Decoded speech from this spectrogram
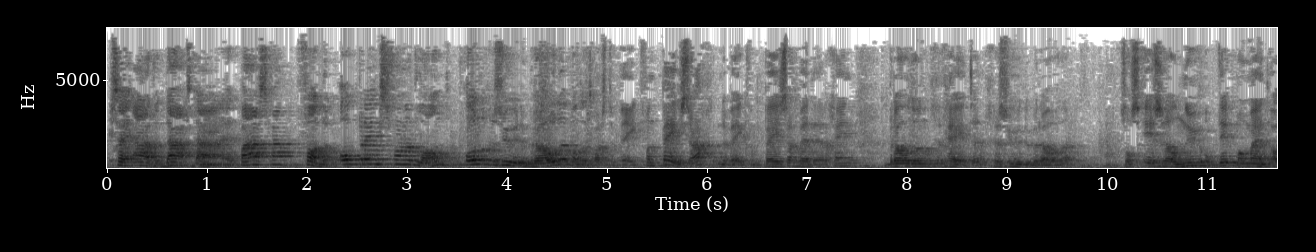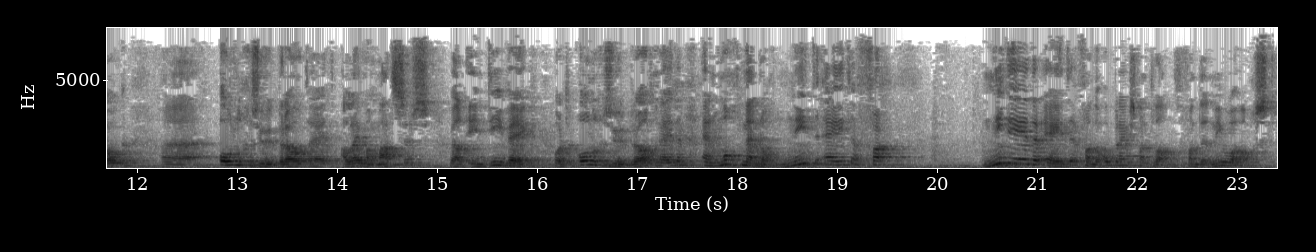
zij aten daags na het paascha van de opbrengst van het land, ongezuurde broden, want het was de week van Pesach. In de week van Pesach werden er geen broden gegeten, gezuurde broden. Zoals Israël nu op dit moment ook uh, ongezuurd brood eet, alleen maar matzes. Wel, in die week wordt ongezuurd brood gegeten en mocht men nog niet eten niet eerder eten van de opbrengst van het land, van de nieuwe oogst.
